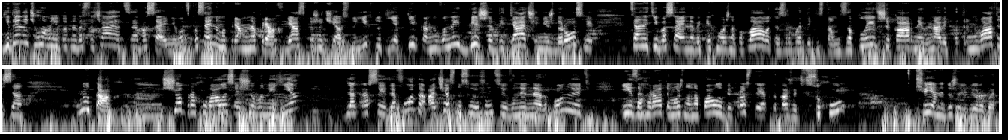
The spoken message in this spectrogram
Єдине, чого мені тут не вистачає, це басейнів. От з басейнами прямо напряг. Я скажу чесно, їх тут є кілька, ну вони більше дитячі, ніж дорослі. Це не ті басейни, в яких можна поплавати, зробити якийсь там заплив шикарний, навіть потренуватися. Ну так, м, щоб рахувалося, що вони є для краси, для фото, а чесно, свою функцію вони не виконують. І загорати можна на палубі, просто як то кажуть, в суху. Що я не дуже люблю робити.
